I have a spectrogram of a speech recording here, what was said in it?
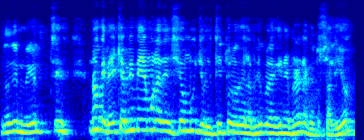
No, dime, Miguel. Sí. No, que de hecho a mí me llamó la atención mucho el título de la película de Kenneth Branagh cuando salió,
